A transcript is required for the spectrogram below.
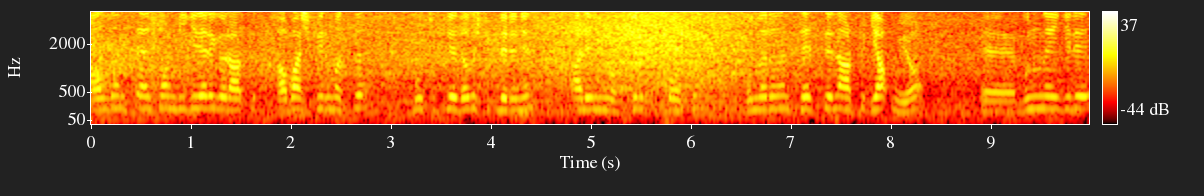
aldığımız en son bilgilere göre artık Habaş firması bu tüple dalış tüplerinin alüminyum çelik tüp olsun bunların testlerini artık yapmıyor. Eee, bununla ilgili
